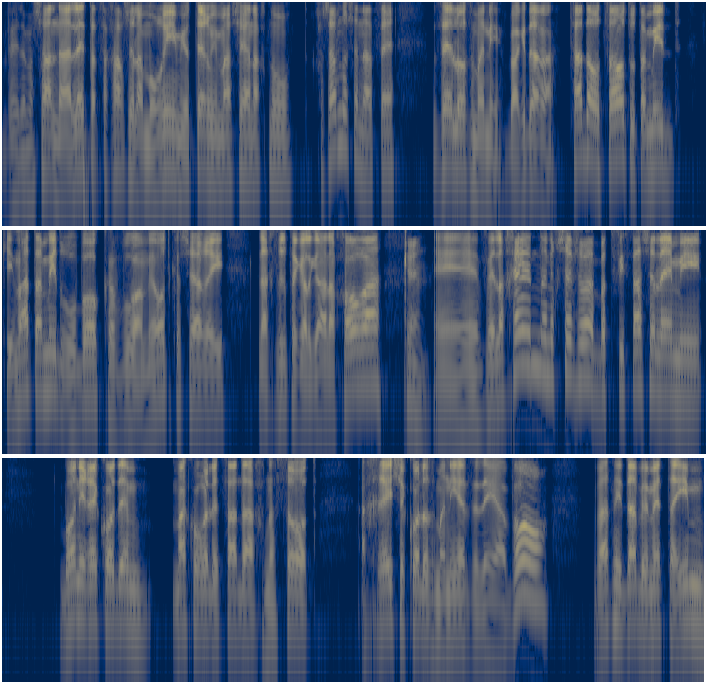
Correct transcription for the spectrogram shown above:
ולמשל נעלה את השכר של המורים יותר ממה שאנחנו חשבנו שנעשה, זה לא זמני, בהגדרה. צד ההוצאות הוא תמיד, כמעט תמיד, רובו קבוע. מאוד קשה הרי להחזיר את הגלגל אחורה. כן. אה, ולכן אני חושב שבתפיסה שלהם היא, בואו נראה קודם מה קורה לצד ההכנסות אחרי שכל הזמני הזה יעבור, ואז נדע באמת האם,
